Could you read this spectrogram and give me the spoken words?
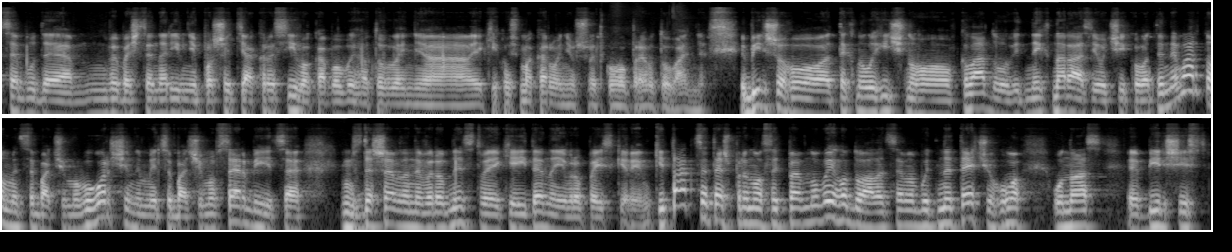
це буде, вибачте, на рівні пошиття кросівок або виготовлення якихось макаронів швидкого приготування. Більшого технологічного вкладу від них наразі очікувати не варто. Ми це бачимо в Угорщині. Ми це бачимо в Сербії. Це здешевлене виробництво, яке йде на європейські ринки. Так, це теж приносить певну вигоду, але це, мабуть, не те, чого у нас е, більшість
